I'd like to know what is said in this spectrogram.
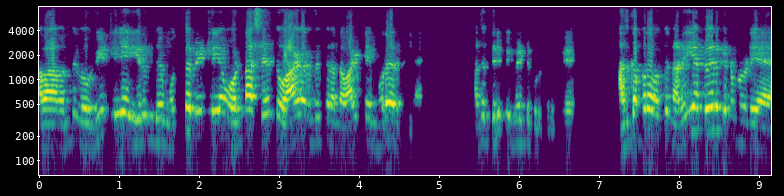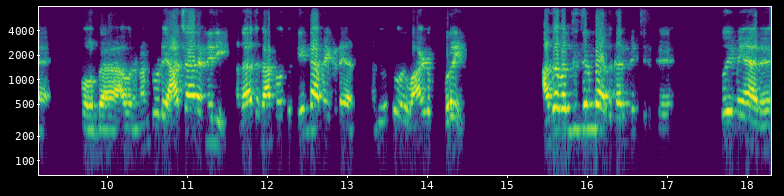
அவ வந்து வீட்லயே இருந்து மொத்த வீட்லயும் ஒன்னா சேர்ந்து வாழறதுங்கிற அந்த வாழ்க்கை முறை இருக்குல்ல அது திருப்பி மீட்டு கொடுத்துருக்கு. அதுக்கப்புறம் வந்து நிறைய பேருக்கு நம்மளுடைய அவர் நம்மளுடைய ஆச்சார நெறி அதாவது நாம வந்து தீண்டாமை கிடையாது. அது வந்து ஒரு வாழும் முறை. அதை வந்து திரும்ப அது கற்பிச்சிருக்கு. தூய்மையாரு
